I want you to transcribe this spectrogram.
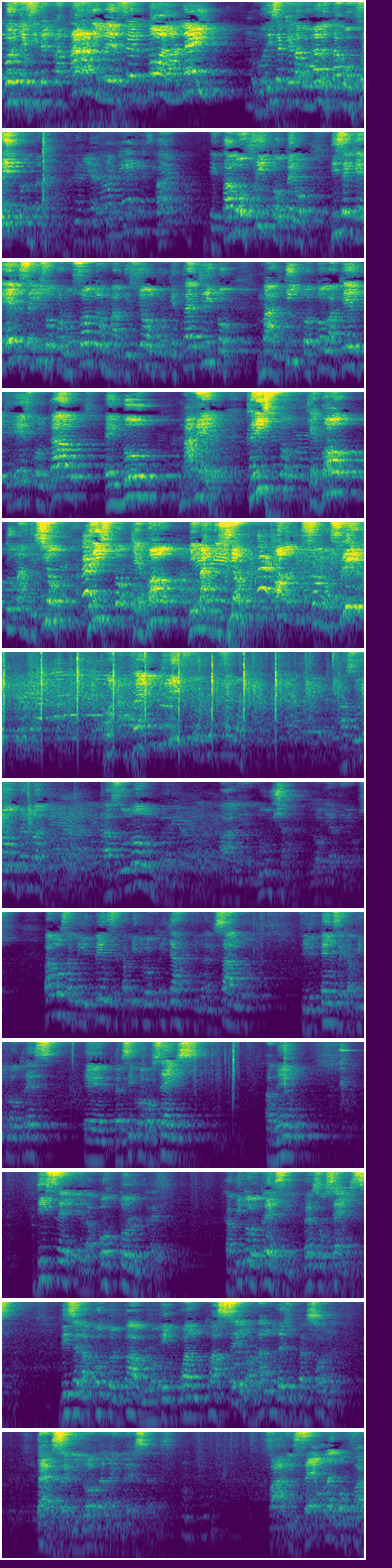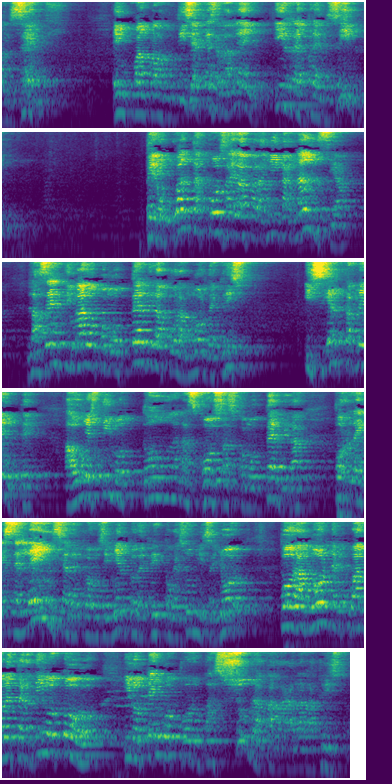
Porque si se tratara de obedecer toda la ley, como dice aquel abogado, estamos fritos. hermano. Ah. Estamos fritos, pero dice que Él se hizo por nosotros maldición, porque está escrito, maldito todo aquel que es colgado en un madero. Cristo llevó tu maldición. Cristo llevó mi maldición. Hoy somos libres Su nombre. Aleluya. Gloria a Dios. Vamos a Filipenses capítulo 3, ya finalizando. Filipenses capítulo 3, eh, versículo 6. Amén. Dice el apóstol, capítulo 13, verso 6. Dice el apóstol Pablo, en cuanto a celo, hablando de su persona, perseguidor de la iglesia. Fariseo de los fariseos. En cuanto a la justicia que es la ley, irreprensible. Pero cuántas cosas era para mí ganancia, las he estimado como pérdida por amor de Cristo. Y ciertamente aún estimo todas las cosas como pérdida por la excelencia del conocimiento de Cristo Jesús mi Señor, por amor del cual he perdido todo y lo tengo por basura para ganar a Cristo.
